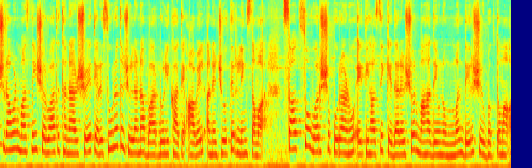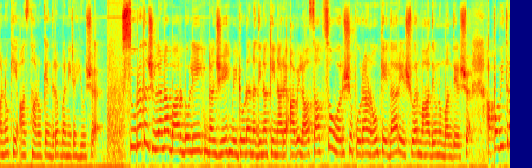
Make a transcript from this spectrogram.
શ્રાવણ માસની શરૂઆત થનાર છે ત્યારે સુરત જિલ્લાના બારડોલી ખાતે આવેલ અને જ્યોતિર્લિંગ સમાન સાતસો વર્ષ પુરાણું ઐતિહાસિક કેદારેશ્વર મહાદેવનું મંદિર શિવભક્તોમાં અનોખી આસ્થાનું કેન્દ્ર બની રહ્યું છે. સુરત જિલ્લાના બારડોલી નજીક મીઠોડા નદીના કિનારે આવેલા સાતસો વર્ષ પુરાણું કેદારેશ્વર મહાદેવનું મંદિર છે. આ પવિત્ર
